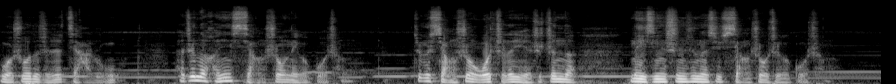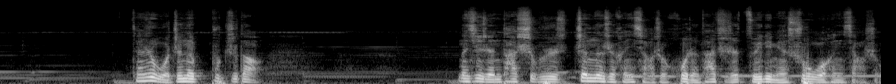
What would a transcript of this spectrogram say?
我说的只是假如，他真的很享受那个过程，这个享受我指的也是真的，内心深深的去享受这个过程。但是我真的不知道，那些人他是不是真的是很享受，或者他只是嘴里面说我很享受，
